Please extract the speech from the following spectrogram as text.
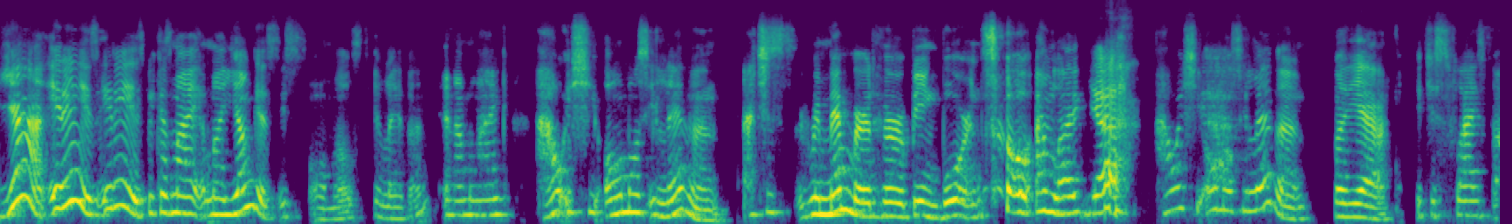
Yeah, it is. It is because my my youngest is almost 11 and I'm like, how is she almost 11? I just remembered her being born. So I'm like, Yeah. how is she almost 11? But yeah, it just flies by.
